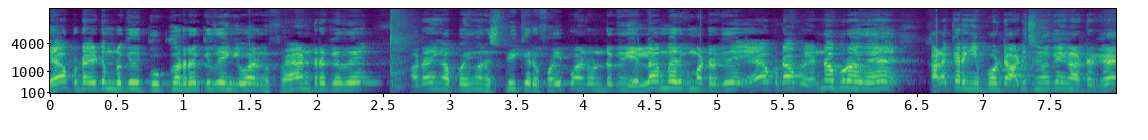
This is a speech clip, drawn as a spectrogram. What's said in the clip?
ஏகப்பட்ட ஐட்டம் இருக்குது. குக்கர் இருக்குது. இங்கே பாருங்க ஃபேன் இருக்குது. அதான் இங்கே அப்போ இங்கே ஸ்பீக்கர் ஃபைவ் பாயிண்ட் ஒன் இருக்குது. எல்லாமே இருக்க மாட்டிருக்கு. ஏகப்பட்ட ஆஃபர் என்ன ப்ரோ இது? கலக்கறீங்க போட்டு அடிச்சு நொறுக்க நாட்டுருக்கு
